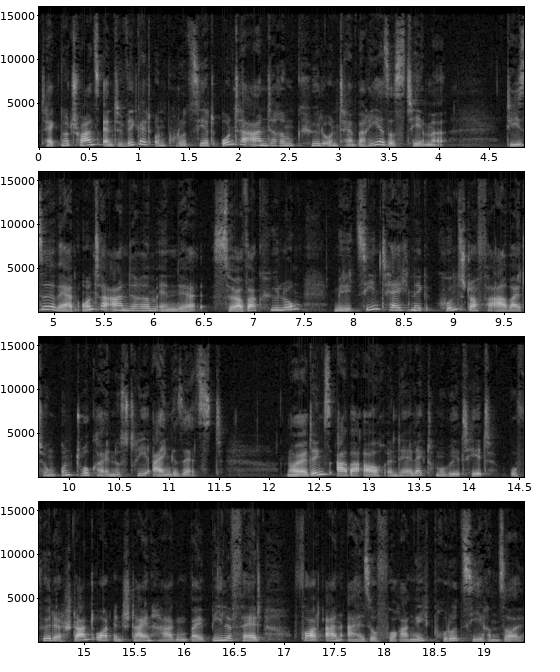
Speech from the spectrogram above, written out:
Technotrans entwickelt und produziert unter anderem Kühl- und Temperiersysteme. Diese werden unter anderem in der Serverkühlung, Medizintechnik, Kunststoffverarbeitung und Druckerindustrie eingesetzt. Neuerdings aber auch in der Elektromobilität, wofür der Standort in Steinhagen bei Bielefeld fortan also vorrangig produzieren soll.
